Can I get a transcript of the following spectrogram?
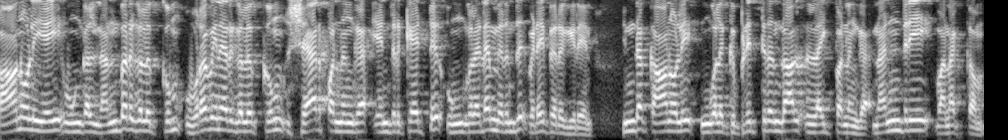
காணொலியை உங்கள் நண்பர்களுக்கும் உறவினர்களுக்கும் ஷேர் பண்ணுங்க என்று கேட்டு உங்களிடமிருந்து விடைபெறுகிறேன். இந்த காணொளி உங்களுக்கு பிடித்திருந்தால் லைக் பண்ணுங்க. நன்றி வணக்கம்.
